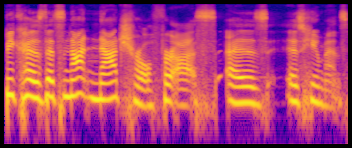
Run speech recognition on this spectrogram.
because that's not natural for us as as humans.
